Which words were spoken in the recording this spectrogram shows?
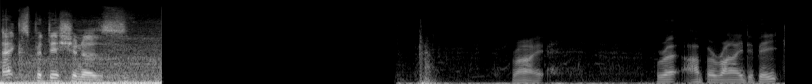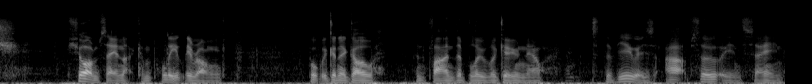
expeditioners. Right, we're at Abereiddy Beach. I'm sure I'm saying that completely wrong, but we're going to go and find the Blue Lagoon now. The view is absolutely insane.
